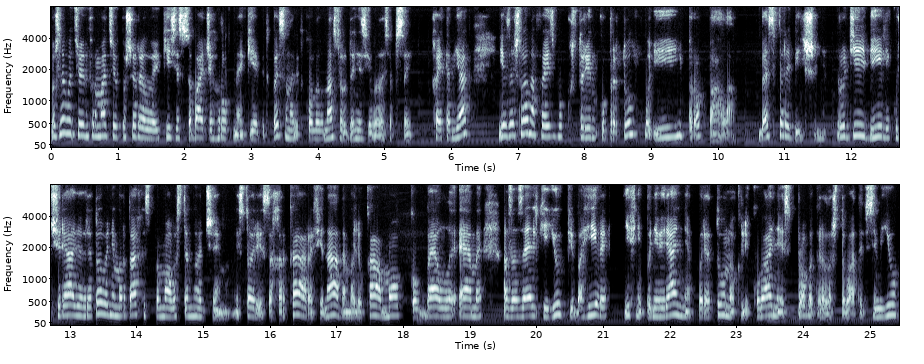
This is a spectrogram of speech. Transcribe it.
Можливо, цю інформацію поширили якісь із собачих груп, на які я підписана, відколи у нас у родині з'явилися пси. Хай там як я зайшла на Фейсбук сторінку притулку і пропала без перебільшення. Руді, білі, кучеряві, врятовані мордахи з промовистими очима. Історії Сахарка, Рафінада, Малюка, Мокко, Белли, Еми, Азазельки, Юпі, Багіри, їхні поневіряння, порятунок, лікування і спроби прилаштувати в сім'ю,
